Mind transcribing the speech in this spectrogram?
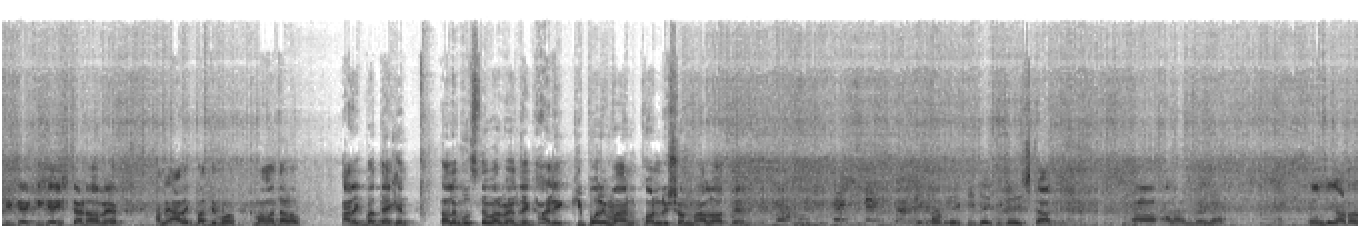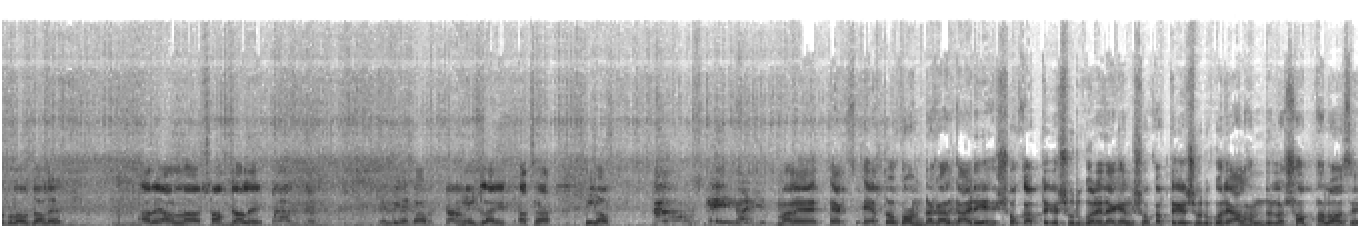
কিকে কিকে স্টার্ট হবে? আমি আরেকবার দিব মামা দাঁড়াও আরেকবার দেখেন। তাহলে বুঝতে পারবেন যে গাড়ি কি পরিমাণ কন্ডিশন ভালো আছে। প্রতি কিকে কিকে স্টার্ট আলহামদুলিল্লাহ। ইন্ডিকেটারগুলোও জ্বলে। আরে আল্লাহ সব জ্বলে। ইন্ডিকেটার হেডলাইট আচ্ছা ফিরাও। মানে এত কম টাকার গাড়ি শোকাপ থেকে শুরু করে দেখেন শোকাপ থেকে শুরু করে আলহামদুলিল্লাহ সব ভালো আছে।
